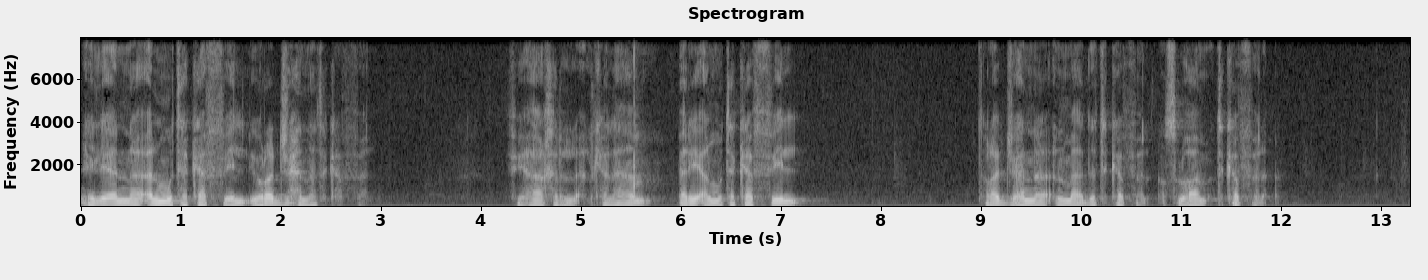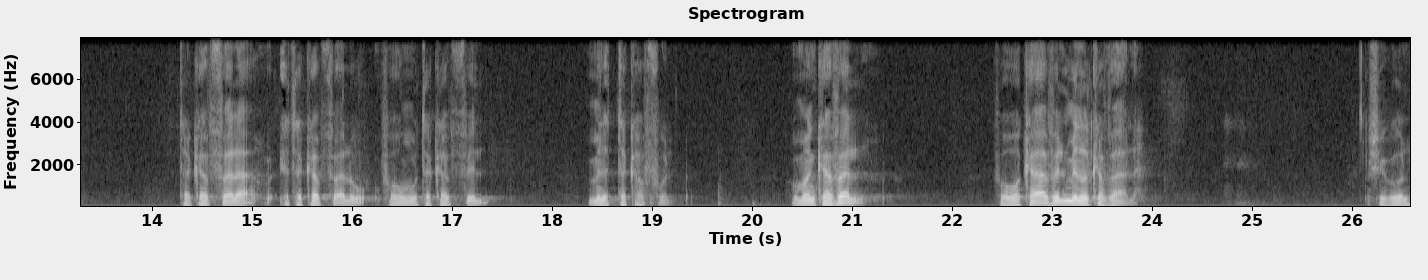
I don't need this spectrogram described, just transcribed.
لأن المتكفل يرجح أنه تكفل. في آخر الكلام برئ المتكفل ترجح أن المادة تكفل أصلها تكفل تكفل يتكفل فهو متكفل من التكفل. ومن كفل فهو كافل من الكفالة. إيش يقول؟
